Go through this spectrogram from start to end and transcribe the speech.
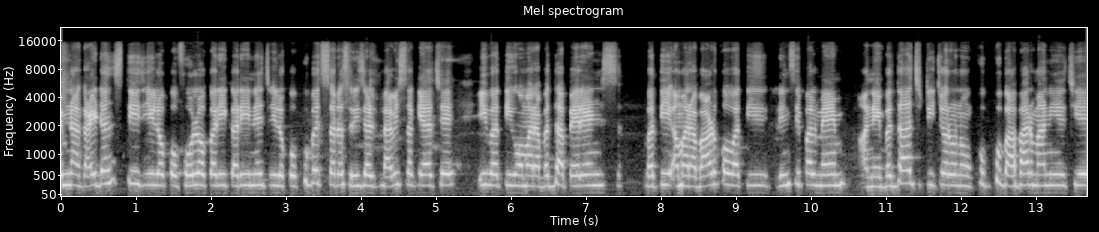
એમના ગાઈડન્સથી જ એ લોકો ફોલો કરી કરીને જ એ લોકો ખૂબ જ સરસ રિઝલ્ટ લાવી શક્યા છે. એ વતી અમારા બધા પેરેન્ટ્સ વતી અમારા બાળકો, વતી પ્રિન્સિપલ મેમ અને બધા જ ટીચરોનો ખૂબ ખૂબ આભાર માનીએ છીએ.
